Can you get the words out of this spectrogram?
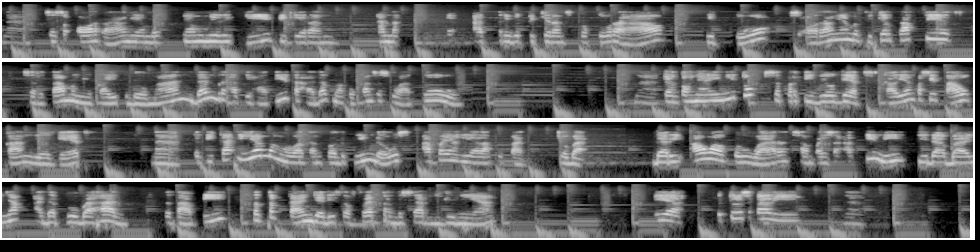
Nah, seseorang yang yang memiliki pikiran anak atribut pikiran struktural itu seorang yang berpikir praktis, serta menyukai pedoman dan berhati-hati terhadap melakukan sesuatu. Nah, contohnya ini tuh seperti Bill Gates. Kalian pasti tahu kan Bill Gates? Nah, ketika ia mengeluarkan produk Windows, apa yang ia lakukan? Coba, dari awal keluar sampai saat ini tidak banyak ada perubahan, tetapi tetap kan jadi software terbesar di dunia. Iya, betul sekali.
